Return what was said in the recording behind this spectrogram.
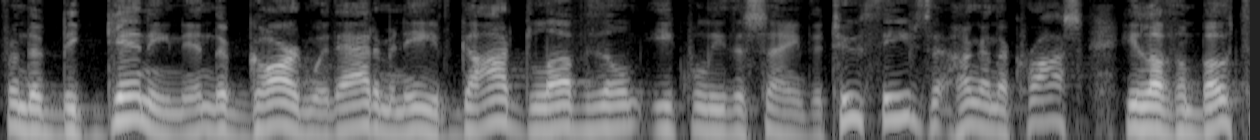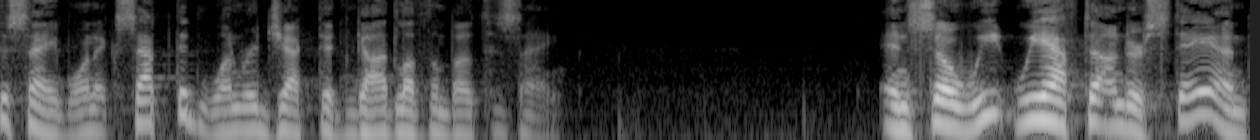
from the beginning in the garden with Adam and Eve, God loved them equally the same. The two thieves that hung on the cross, He loved them both the same. One accepted, one rejected, and God loved them both the same. And so we, we have to understand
